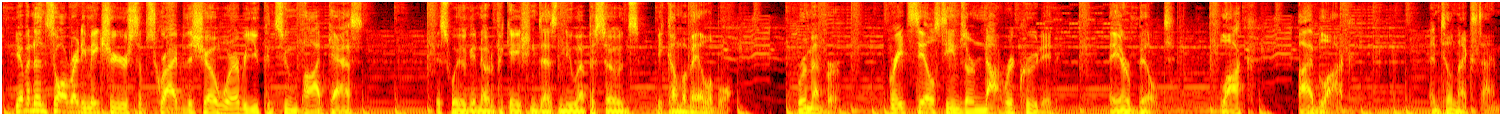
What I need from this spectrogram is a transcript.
If you haven't done so already, make sure you're subscribed to the show wherever you consume podcasts. This way you'll get notifications as new episodes become available. Remember, great sales teams are not recruited, they are built block by block. Until next time.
